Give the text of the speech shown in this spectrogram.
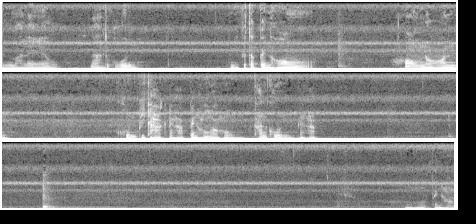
ขึ้นมาแล้วนะทุกคนอันนี้ก็จะเป็นห้องห้องนอนขุนพิทักษ์นะครับ เป็นห้องนอนของท่านขุนนะครับโอ้เป็นห้อง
